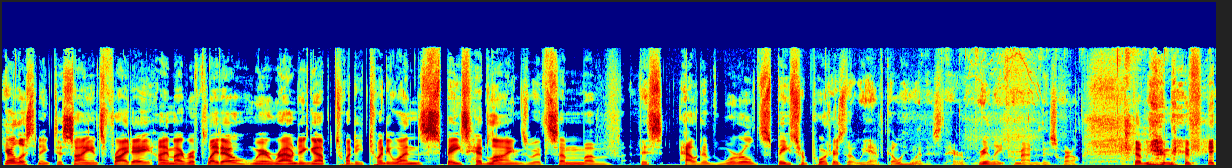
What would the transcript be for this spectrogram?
You're listening to Science Friday. I'm Ira Flatow. We're rounding up 2021 space headlines with some of this out of world space reporters that we have going with us. They're really from out of this world. WMFE,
